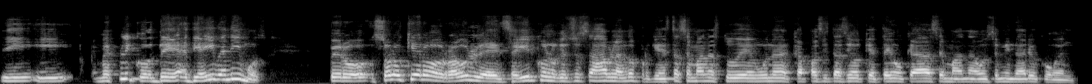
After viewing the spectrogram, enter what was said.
Y, me explico, de, de, ahí venimos. Pero solo quiero, Raúl, eh, seguir con lo que tú estás hablando, porque esta semana estuve en una capacitación que tengo cada semana, un seminario con el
